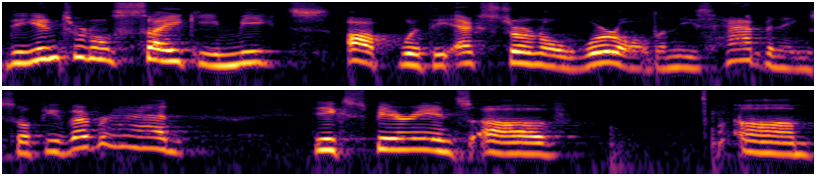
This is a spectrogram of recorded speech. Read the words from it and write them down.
the internal psyche meets up with the external world and these happenings. So if you've ever had the experience of um,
